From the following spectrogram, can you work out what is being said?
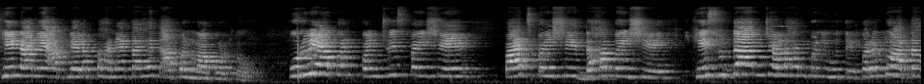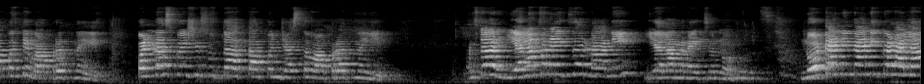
हे नाणे आपल्याला पाहण्यात आहेत आपण वापरतो. पूर्वी आपण पंचवीस पैसे पाच पैसे दहा पैसे हे सुद्धा आमच्या लहानपणी होते परंतु आता आपण ते वापरत नाहीये. पन्नास पैसे सुद्धा आता आपण जास्त वापरत नाहीये. तर याला म्हणायचं नाणी याला म्हणायचं नोट. नोट आणि नाणी कळाला?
